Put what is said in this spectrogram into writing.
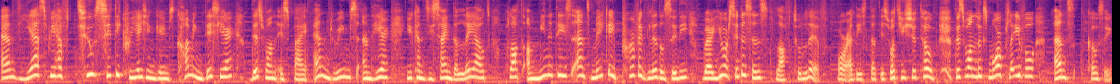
And yes, we have two city creation games coming this year. This one is by nDreams, and here you can design the layout, plot amenities, and make a perfect little city where your citizens love to live. Or at least that is what you should hope. This one looks more playful and cozy.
